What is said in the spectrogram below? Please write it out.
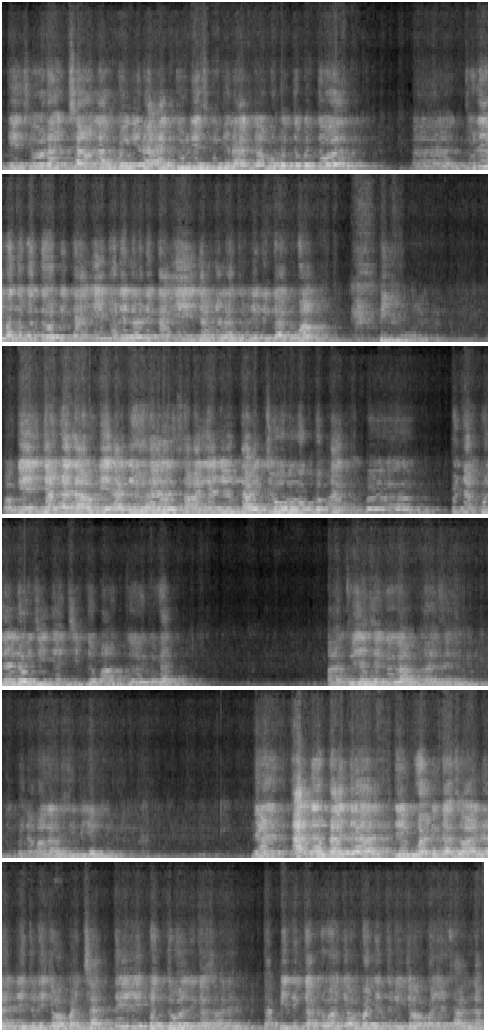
Okey, so rancanglah pengiraan, tulis pengiraan kamu betul-betul. Uh, tulis betul-betul dekat A tulislah dekat A, janganlah tulis dekat ruang B. Okey, janganlah okey ada uh, soalan yang tajuk ber, ber, penakbulan logik yang jika maka tu kan. Ah uh, tu yang saya geram. Uh, saya pun nak marah sini ya. Yang ada pelajar dia buat dekat soalan, dia tulis jawapan cantik, betul dekat soalan. Tapi dekat ruang jawapan dia tulis jawapan yang salah.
